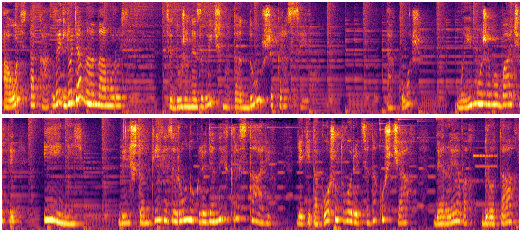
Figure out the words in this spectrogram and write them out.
А ось така льодяна наморозь. Це дуже незвично та дуже красиво. Також ми можемо бачити іній, більш тонкий візерунок льодяних кристалів, які також утворюються на кущах, деревах, дротах,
